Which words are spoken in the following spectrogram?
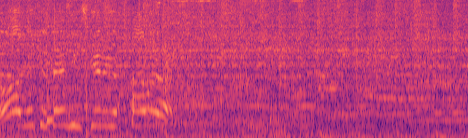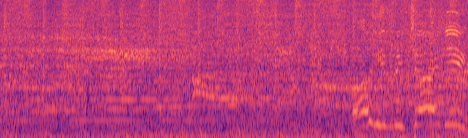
Oh, look at him. He's getting a power up. Oh, he's recharging.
